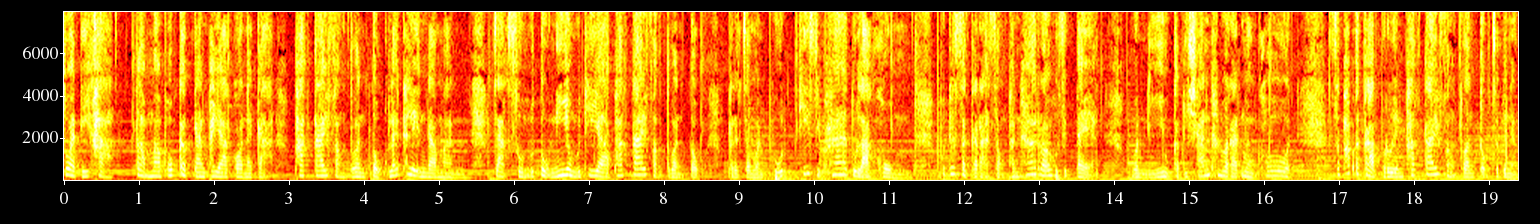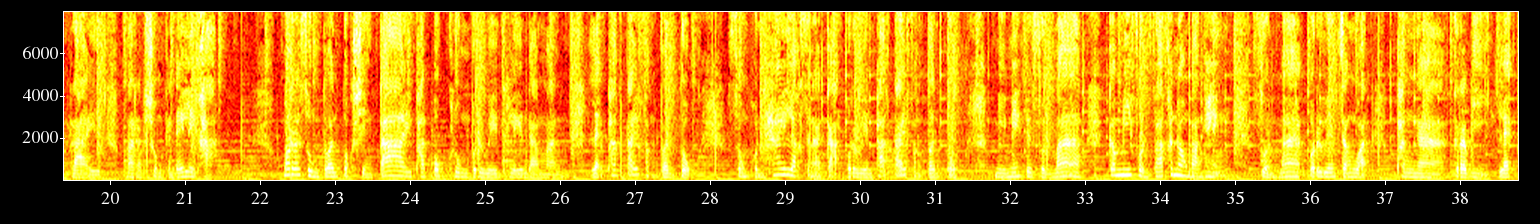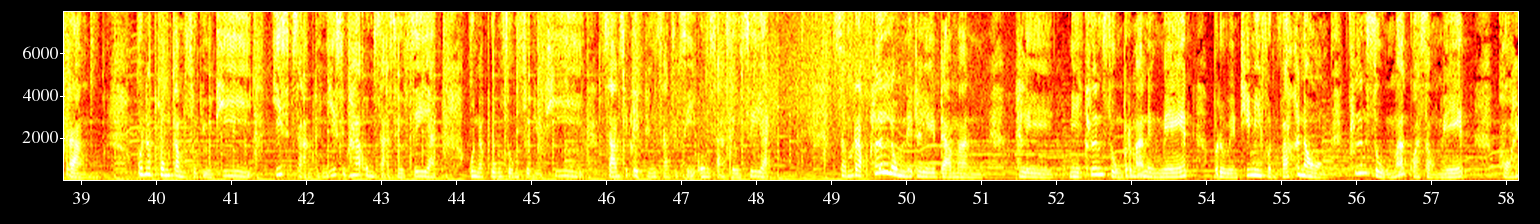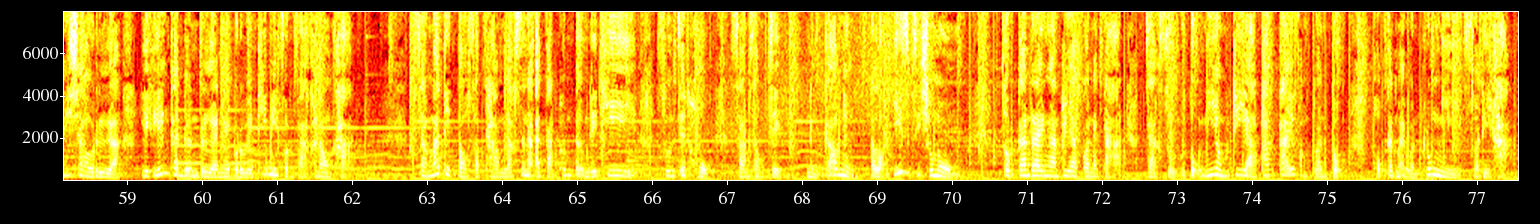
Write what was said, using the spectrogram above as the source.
สวัสดีค่ะ กลับมาพบกับการพยากรณ์อากาศ ภาคใต้ฝั่งตะวันตกและทะเลอันดามัน จากศูนย์อุตุนิยมวิทยาภาคใต้ฝั่งตะวันตก ประจำวันพุธที่ 15 ตุลาคม พุทธศักราช 2568 วันนี้อยู่กับดิฉันธันวรัตน์เมืองโคตรสภาพอากาศบริเวณภาคใต้ฝั่งตะวันตกจะเป็นอย่างไร มารับชมกันได้เลยค่ะ มรสุมตะวันตกเฉียงใต้ พัดปกคลุมบริเวณทะเลดามัน และภาคใต้ฝั่งตะวันตก ส่งผลให้ลักษณะอากาศบริเวณภาคใต้ฝั่งตะวันตก มีเมฆเป็นส่วนมากกับมีฝนฟ้าขนองบางแห่ง ส่วนมากบริเวณจังหวัด พังงา กระบี่ และตรัง อุณหภูมิต่ำสุดอยู่ที่ 23-25 องศาเซลเซียส อุณหภูมิสูงสุดอยู่ที่ 31-34 องศาเซลเซียสสำหรับคลื่นลมในทะเลดามัน ทะเลมีคลื่นสูงประมาณ 1 เมตร บริเวณที่มีฝนฟ้าขนอง คลื่นสูงมากกว่า 2 เมตร ขอให้ชาวเรือหลีกเลี่ยงการเดินเรือในบริเวณที่มีฝนฟ้าขนองค่ะ สามารถติดต่อสอบถามลักษณะอากาศเพิ่มเติมได้ที่ 076 327 191 ตลอด 24 ชั่วโมง จบการรายงานพยากรณ์อากาศ จากศูนย์อุตุนิยมวิทยาภาคใต้ฝั่งตะวันตก พบกันใหม่วันพรุ่งนี้ สวัสดีค่ะ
